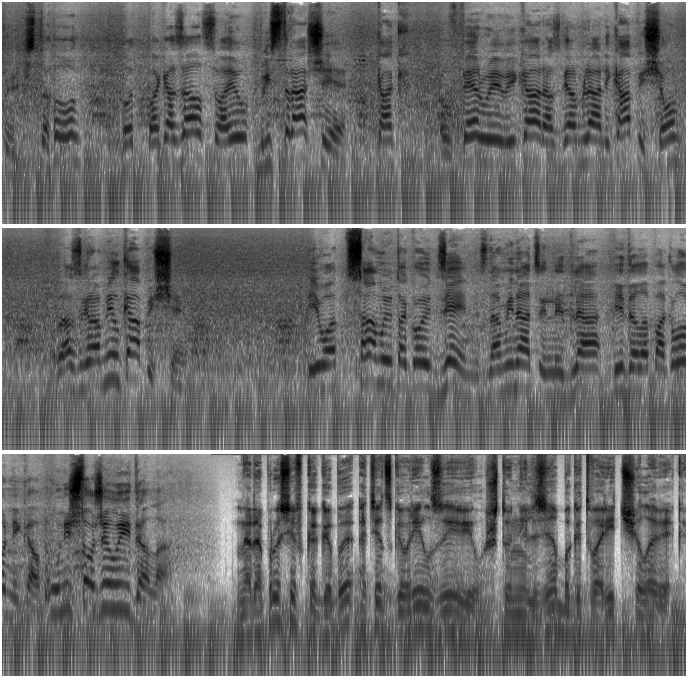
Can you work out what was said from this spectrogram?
что он вот показал свое бесстрашие, как в первые века разгромляли капище, он разгромил капище. И вот самый такой день знаменательный для идолопоклонников уничтожил идола. На допросе в КГБ отец Гавриил заявил, что нельзя боготворить человека,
